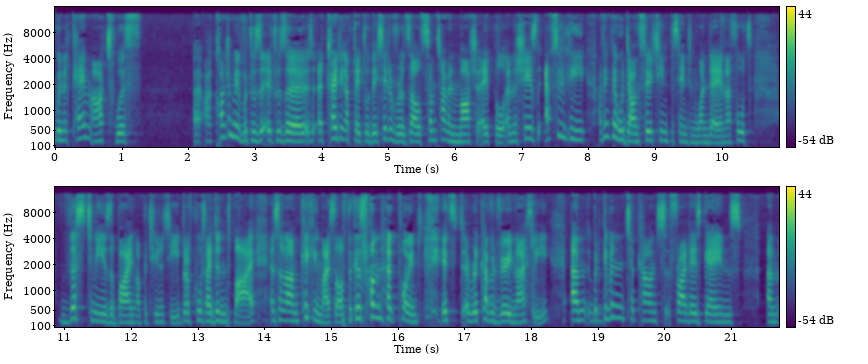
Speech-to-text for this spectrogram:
when it came out with I can't remember. It was it was a, a, trading update or their set of results sometime in March or April, and the shares absolutely. I think they were down 13% in one day, and I thought. This to me is a buying opportunity, but of course I didn't buy, and so now I'm kicking myself because from that point it's recovered very nicely. Um, but given into account Friday's gains um,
